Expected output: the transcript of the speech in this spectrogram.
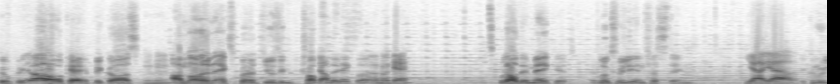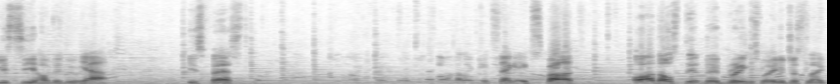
toothpick? Oh, okay. Because Mhm. I'm not an expert using chopsticks. Chopsticks. so Okay. It's cool how they make it. It looks really interesting. Yeah, yeah, You can really see how they do it. yeah. He's fast. Looks like expert. Or are those the, the drinks where you just like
